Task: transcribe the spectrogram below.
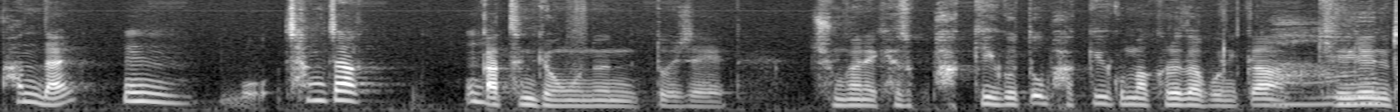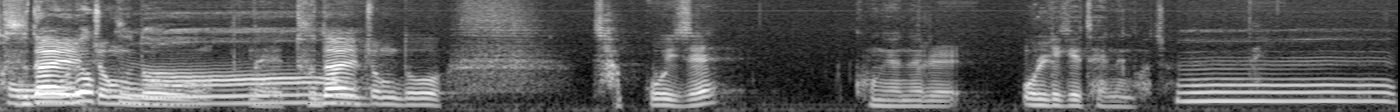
한 달, 음. 뭐 창작 같은 경우는 또 이제 중간에 계속 바뀌고 또 바뀌고 막 그러다 보니까 아, 길게는 더두 달. 정도, 네, 두 달 정도 잡고 이제 공연을 올리게 되는 거죠. 음,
